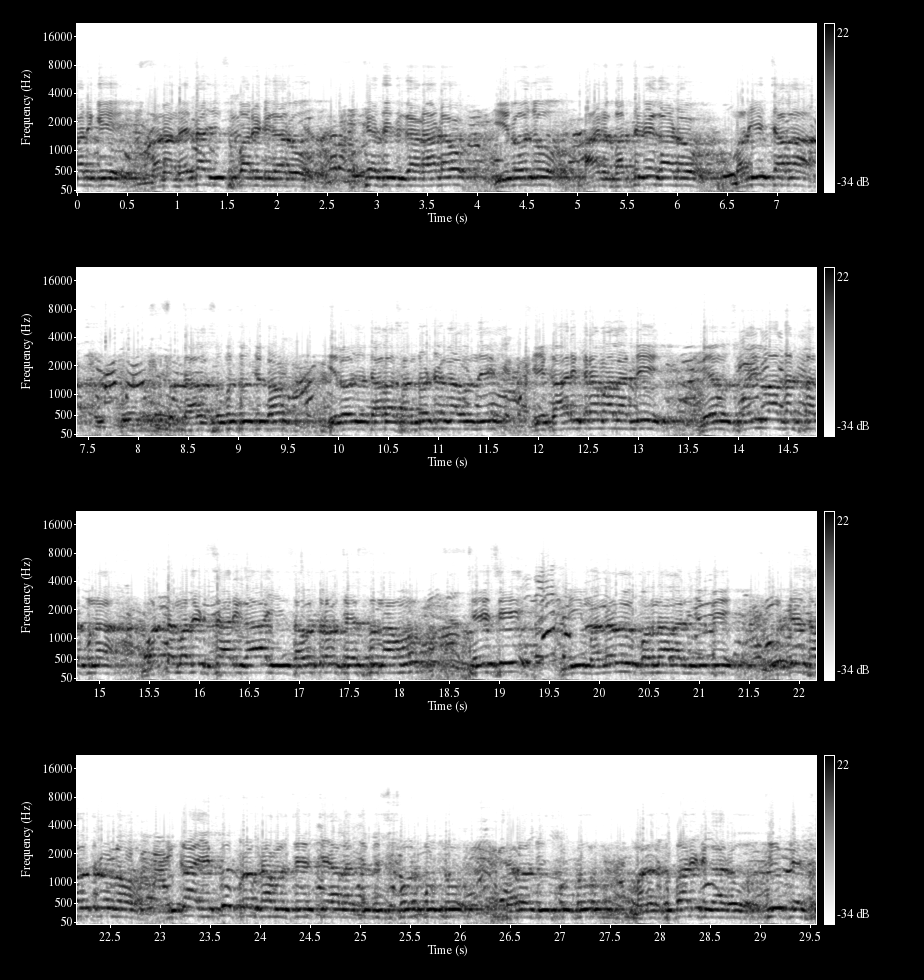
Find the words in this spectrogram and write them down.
కార్యక్రమానికి మన నేతాజీ సుబ్బారెడ్డి గారు ముఖ్య అతిథిగా రావడం ఈ రోజు ఆయన బర్త్డే కావడం మరీ చాలా చాలా శుభ సూచకం. ఈ రోజు చాలా సంతోషంగా ఉంది. ఈ కార్యక్రమాలన్నీ మేము స్మైల్ వాకర్స్ తరఫున మొట్టమొదటిసారిగా ఈ సంవత్సరం చేస్తున్నాము. చేసి మీ మన్నలు పొందాలని చెప్పి వచ్చే సంవత్సరంలో ఇంకా ఎక్కువ ప్రోగ్రాంలు చేయాలని చెప్పేసి కోరుకుంటూ సెలవు తీసుకుంటూ సుబ్బారెడ్డి గారు చీఫ్ గెస్ట్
